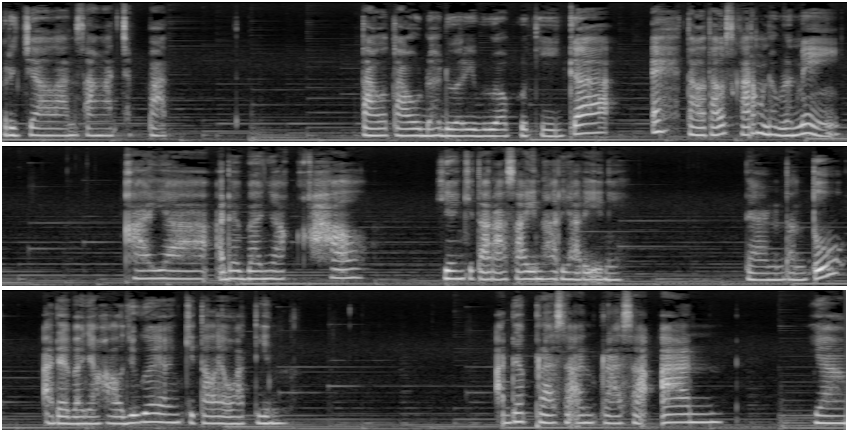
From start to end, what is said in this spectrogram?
berjalan sangat cepat. Tahu-tahu udah 2023, eh tahu-tahu sekarang udah bulan Mei. Kayak ada banyak hal yang kita rasain hari-hari ini. Dan tentu ada banyak hal juga yang kita lewatin ada perasaan-perasaan yang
